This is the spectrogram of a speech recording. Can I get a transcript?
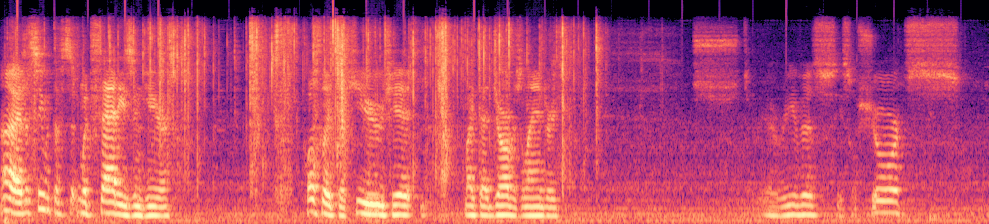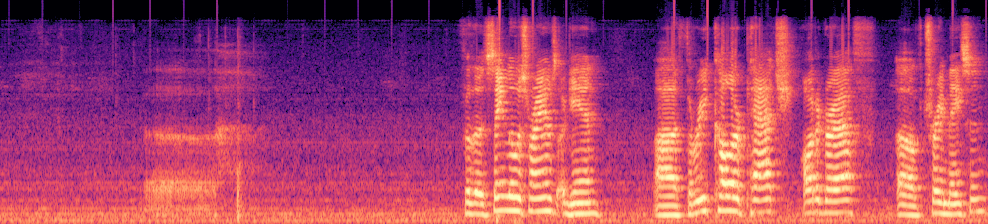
Alright, let's see what the what fatties in here. Hopefully it's a huge hit, like that Jarvis Landry. Revis, Cecil Shorts. Uh, for the St. Louis Rams, again, uh, three color patch autograph of Tre Mason.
